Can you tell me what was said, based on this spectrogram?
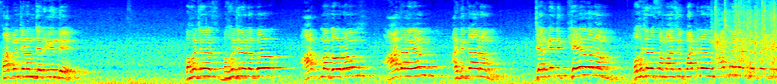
స్థాపించడం జరిగింది. బహుజన బహుజనులకు ఆత్మగౌరవం ఆదాయం అధికారం జరిగేది కేవలం బహుజన సమాజ్ పార్టీలో మాత్రమే చెప్పేసి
